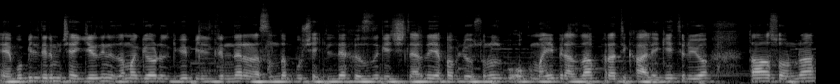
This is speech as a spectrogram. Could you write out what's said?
e, bu bildirim içine girdiğiniz zaman gördüğünüz gibi bildirimler arasında bu şekilde hızlı geçişlerde yapabiliyorsunuz. Bu okumayı biraz daha pratik hale getiriyor. Daha sonra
